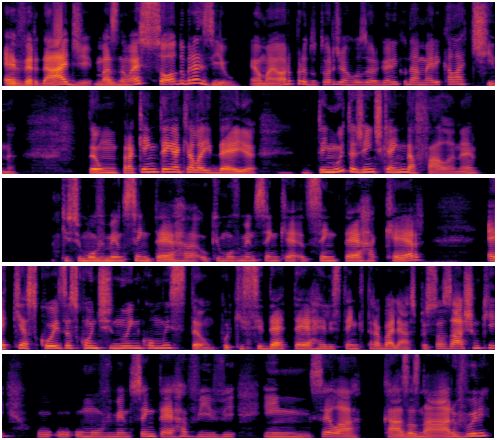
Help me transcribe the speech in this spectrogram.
É verdade, mas não é só do Brasil. É o maior produtor de arroz orgânico da América Latina. Então, para quem tem aquela ideia, tem muita gente que ainda fala, né? Que se o movimento sem terra, o que o movimento sem, sem terra quer é que as coisas continuem como estão, porque se der terra, eles têm que trabalhar. As pessoas acham que o, o, o movimento sem terra vive em, sei lá, casas na árvore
